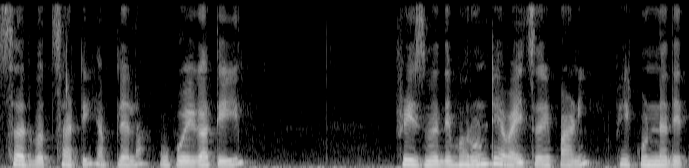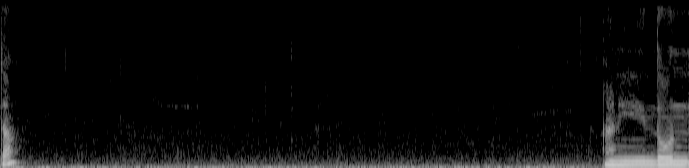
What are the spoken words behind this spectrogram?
सरबतसाठी आपल्याला उपयोगात येईल. फ्रीजमध्ये भरून ठेवायचं आहे पाणी फेकून न देता. आणि दोन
